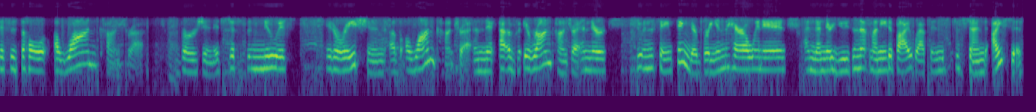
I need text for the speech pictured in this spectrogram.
this is the whole Awan Contra version. It's just the newest iteration of Awan Contra and the, of Iran Contra, and they're doing the same thing. They're bringing the heroin in, and then they're using that money to buy weapons to send ISIS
